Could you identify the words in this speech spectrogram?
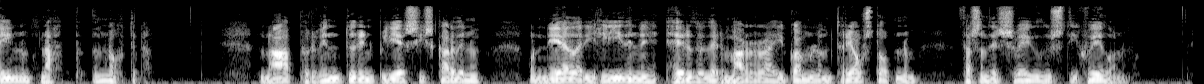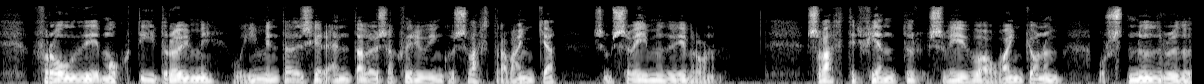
einum napp um nóttina. Napur vindurinn blés í skarðinu og neðar í hlýðinni heyrðu þeir marra í gömlum trjástofnum þar sem þeir sveigðust í hviðunum. Fróði mótti í draumi og ímyndaði sér endalösa hverfingu svartra vangja sem sveimuðu yfir honum. Svartir fjendur svifu á vangjónum og snuðruðu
